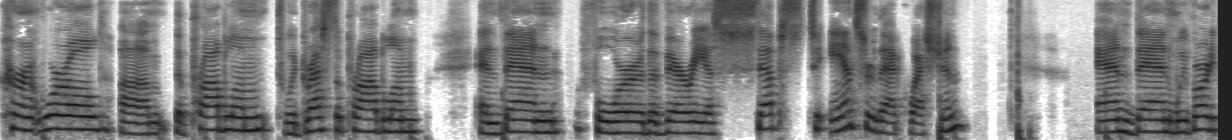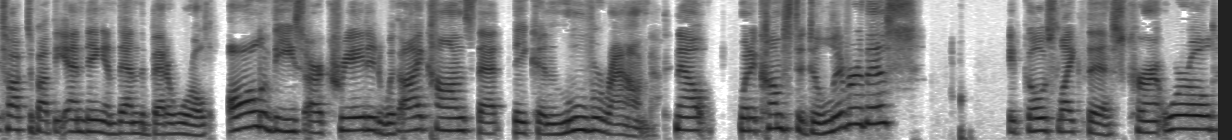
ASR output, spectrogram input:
current world, um, the problem, to address the problem, and then for the various steps to answer that question. And then we've already talked about the ending and then the better world. All of these are created with icons that they can move around. Now, when it comes to deliver this, it goes like this current world,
